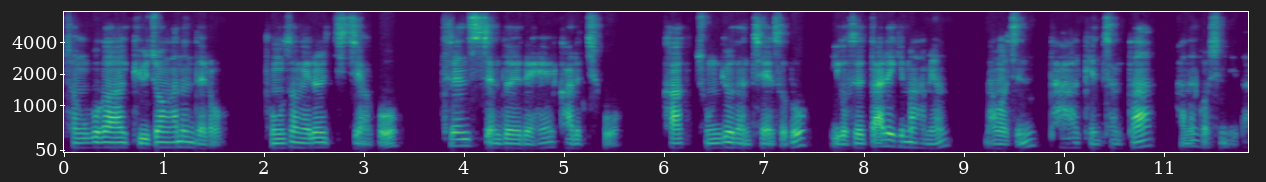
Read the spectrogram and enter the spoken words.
정부가 규정하는 대로 동성애를 지지하고 트랜스젠더에 대해 가르치고 각 종교단체에서도 이것을 따르기만 하면 나머진 다 괜찮다 하는 것입니다.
